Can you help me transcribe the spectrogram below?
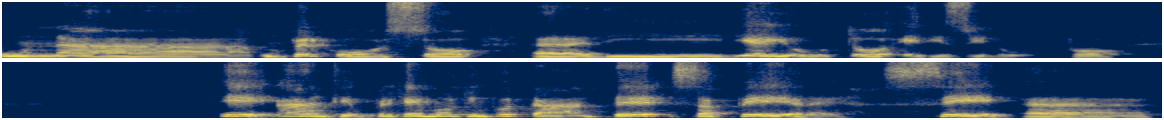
una, un percorso eh, di, di, aiuto e di sviluppo. E anche perché è molto importante sapere se eh,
